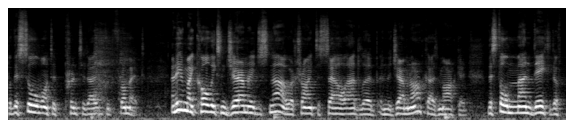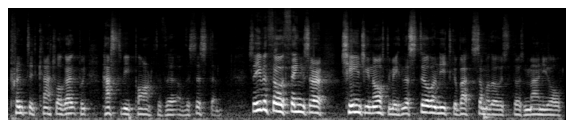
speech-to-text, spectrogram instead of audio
but they still wanted printed output from it. And even my colleagues in Germany just now are trying to sell Adlib in the German archives market. They're still mandated of printed catalogue output has to be part of the, of the system. So even though things are changing and automating, there's still a need to go back to some of those, those manual,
